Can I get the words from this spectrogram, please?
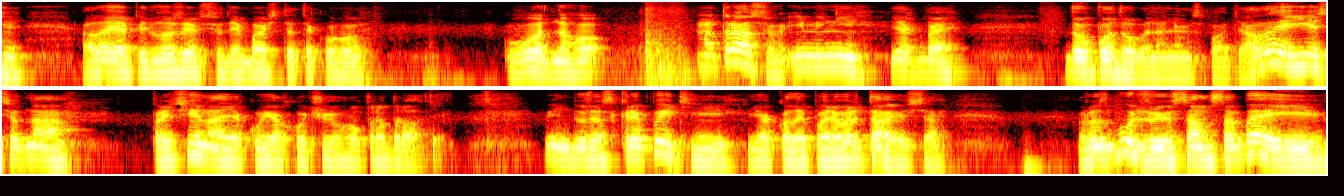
але я підложив сюди, бачите, такого водного матрасу і мені якби до вподоби на ньому спати. Але є одна причина, яку я хочу його прибрати. Він дуже скрипить, і я коли перевертаюся, розбуджую сам себе і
